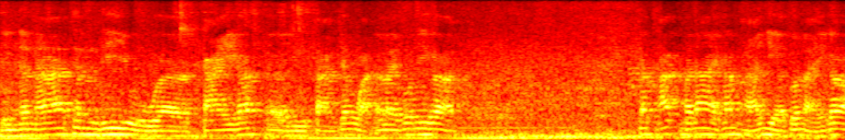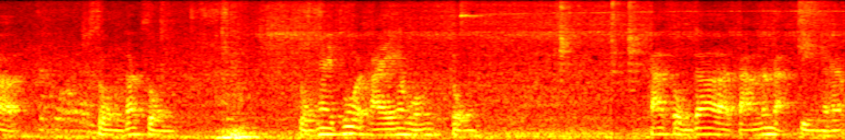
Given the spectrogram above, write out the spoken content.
จริงนะนะท่านที่อยู่ไกลครับเอ่ออยู่ต่างจังหวัดอะไรพวกนี้ก็ก็ทักมาได้ครับหาเหยื่อตัวไหนก็ส่งครับส่ง ส่งให้ทั่วไทยครับผมส่งค่าส่งก็ตามน้ำหนักจริงนะครับ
